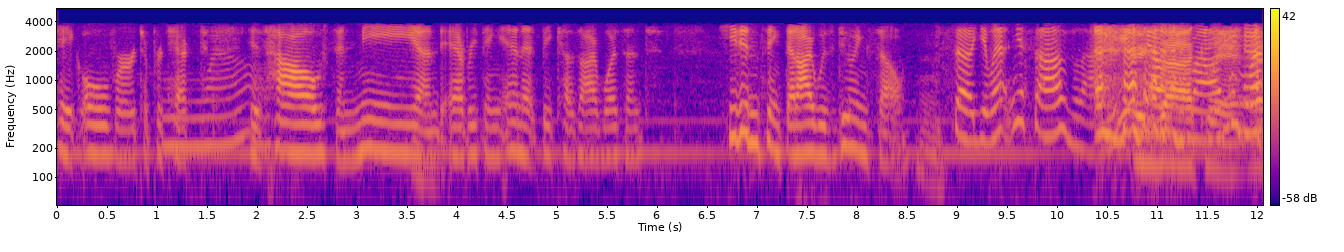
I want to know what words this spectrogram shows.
take over to protect Wow. his house and me and everything in it because I wasn't. He didn't think that I was doing so. So you went and you saw Vlad. Exactly. What,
